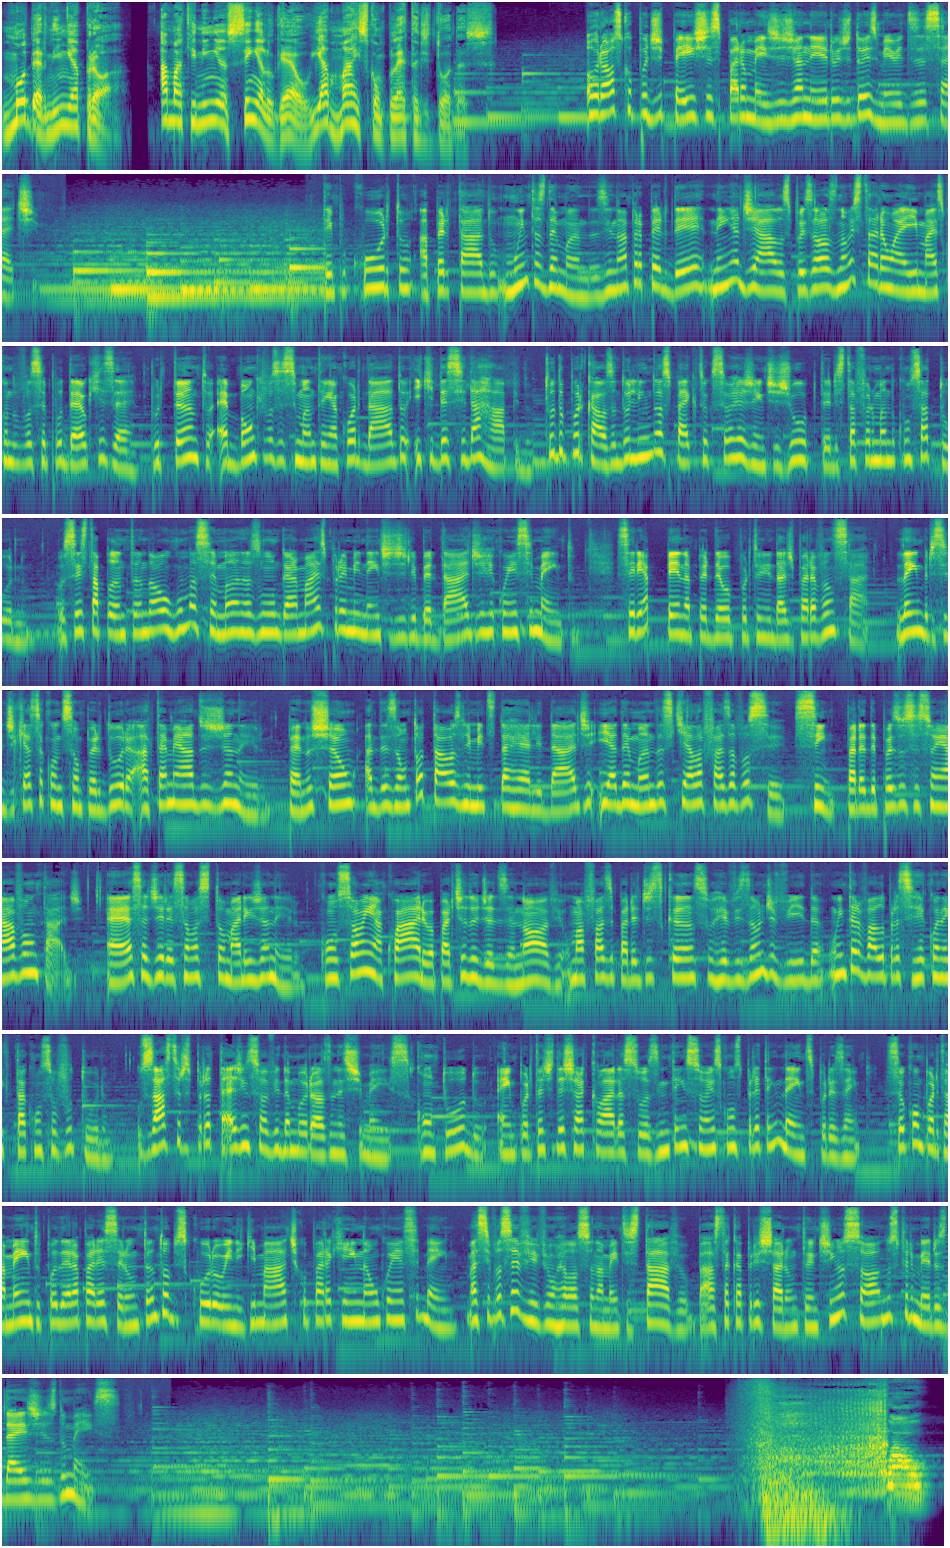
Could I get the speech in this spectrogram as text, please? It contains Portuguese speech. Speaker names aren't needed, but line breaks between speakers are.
Moderninha Pro. A maquininha sem aluguel e a mais completa de todas.
Horóscopo de Peixes para o mês de janeiro de 2017. Tempo curto, apertado, muitas demandas. E não é para perder nem adiá-las, pois elas não estarão aí mais quando você puder ou quiser. Portanto, é bom que você se mantenha acordado e que decida rápido. Tudo por causa do lindo aspecto que seu regente Júpiter está formando com Saturno. Você está plantando há algumas semanas um lugar mais proeminente de liberdade e reconhecimento. Seria pena perder a oportunidade para avançar. Lembre-se de que essa condição perdura até meados de janeiro. Pé no chão, adesão total aos limites da realidade e a demandas que ela faz a você. Sim, para depois você sonhar à vontade. É essa a direção a se tomar em janeiro. Com o Sol em Aquário, a partir do dia 19, uma fase para descanso, revisão de vida, um intervalo para se reconectar com seu futuro. Os astros protegem sua vida amorosa neste mês. Contudo, é importante deixar claras suas intenções com os pretendentes, por exemplo. Seu comportamento poderá parecer um tanto obscuro ou enigmático para quem não o conhece bem. Mas se você vive um relacionamento estável, basta caprichar um tantinho só nos primeiros 10 dias do mês.
Qual?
